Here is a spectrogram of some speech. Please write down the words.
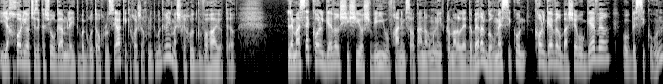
יכול להיות שזה קשור גם להתבגרות האוכלוסייה, כי ככל שאנחנו מתבגרים, השכיחות גבוהה יותר. למעשה כל גבר שישי או שביעי יאובחן עם סרטן הרמונית. כלומר, לדבר על גורמי סיכון, כל גבר באשר הוא גבר הוא בסיכון,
